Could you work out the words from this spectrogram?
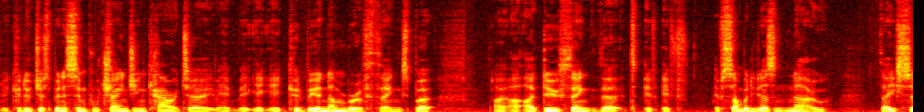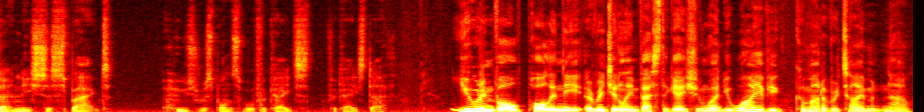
it could have just been a simple change in character. It, it, it could be a number of things, but I- I, do think that if, if if somebody doesn't know, they certainly suspect who's responsible for Kate's for Kate's death. You were involved, Paul, in the original investigation, weren't you? Why have you come out of retirement now?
